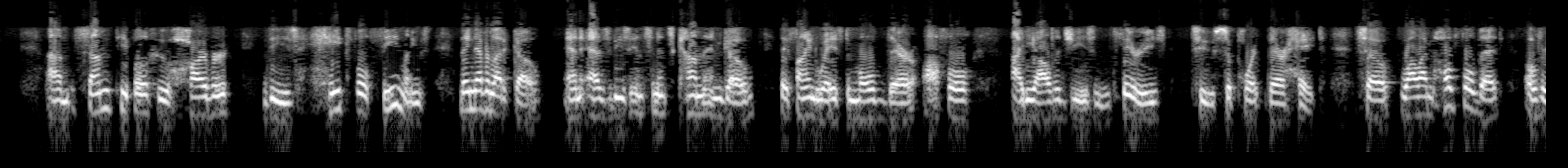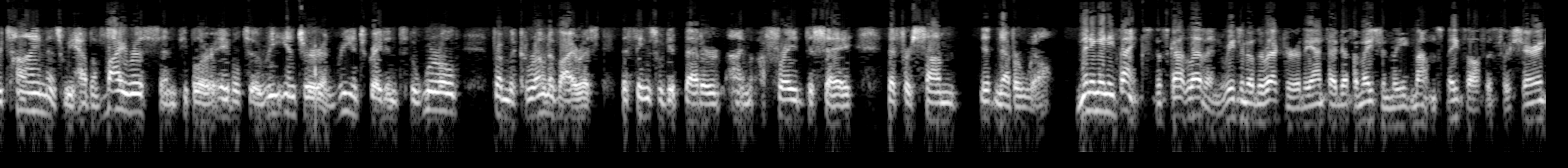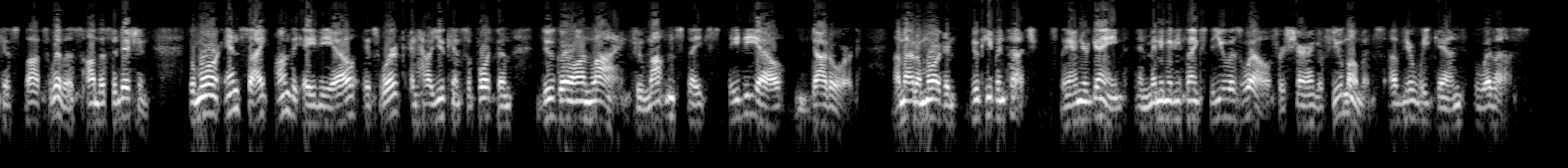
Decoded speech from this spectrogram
Um, some people who harbor these hateful feelings, they never let it go. And as these incidents come and go, they find ways to mold their awful ideologies and theories to support their hate. So while I'm hopeful that over time, as we have a virus and people are able to re-enter and reintegrate into the world from the coronavirus, that things will get better. I'm afraid to say that for some, it never will. Many, many thanks to Scott Levin, Regional Director of the Anti-Defamation League Mountain States Office for sharing his thoughts with us on this edition. For more insight on the ADL, its work, and how you can support them, do go online to mountainstatesadl.org. I'm Adam Morgan. Do keep in touch. On your game, and many, many thanks to you as well for sharing a few moments of your weekend with us.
